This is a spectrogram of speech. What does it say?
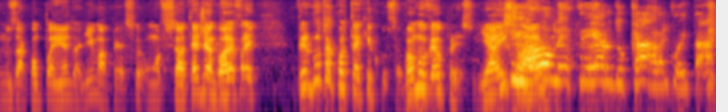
nos acompanhando ali, uma pessoa, um oficial até de Angola. Eu falei, pergunta quanto é que custa, vamos ver o preço. E aí, Tirou claro, o letreiro do cara, coitado.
